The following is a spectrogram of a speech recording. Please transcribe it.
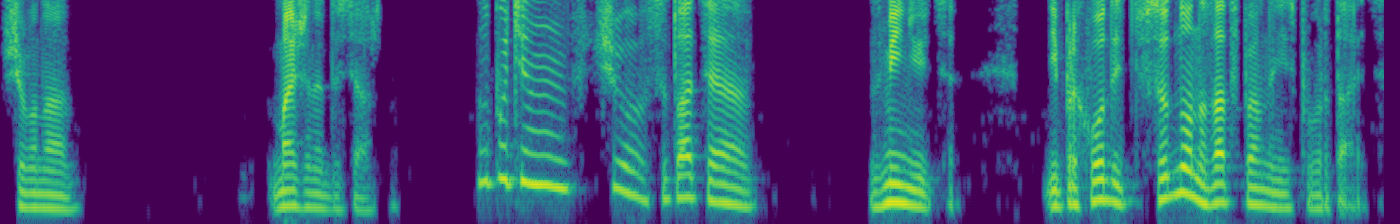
що вона майже недосяжна. Ну, потім що, ситуація змінюється. І приходить все одно назад впевненість повертається.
